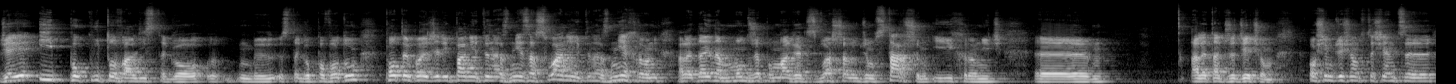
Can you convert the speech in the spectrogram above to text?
dzieje i pokutowali z tego, z tego powodu. Potem powiedzieli, Panie, Ty nas nie zasłaniaj, Ty nas nie chroń, ale daj nam mądrze pomagać, zwłaszcza ludziom starszym i ich chronić, ale także dzieciom. 80 tysięcy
